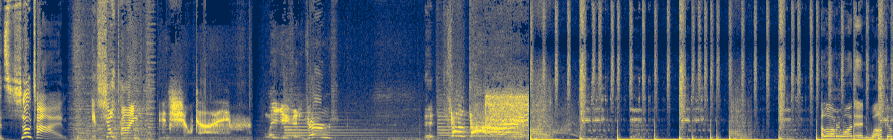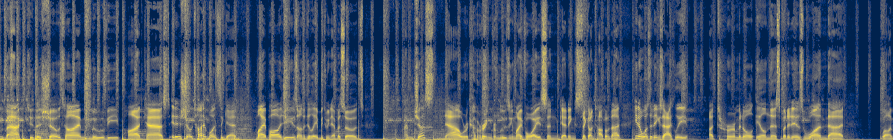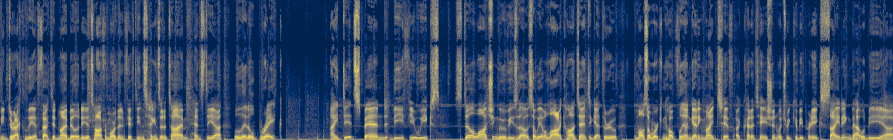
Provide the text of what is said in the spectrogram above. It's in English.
It's showtime! It's showtime! It's showtime. Ladies and germs, it's showtime! Hello, everyone, and welcome back to the Showtime Movie Podcast. It is Showtime once again. My apologies on the delay between episodes. I'm just now recovering from losing my voice and getting sick on top of that. You know, it wasn't exactly a terminal illness, but it is one that, well, I mean, directly affected my ability to talk for more than 15 seconds at a time, hence the uh, little break. I did spend the few weeks still watching movies though, so we have a lot of content to get through. I'm also working hopefully on getting my TIFF accreditation, which could be pretty exciting. That would be uh,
